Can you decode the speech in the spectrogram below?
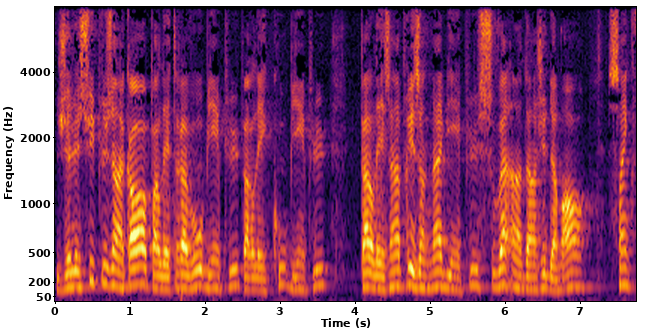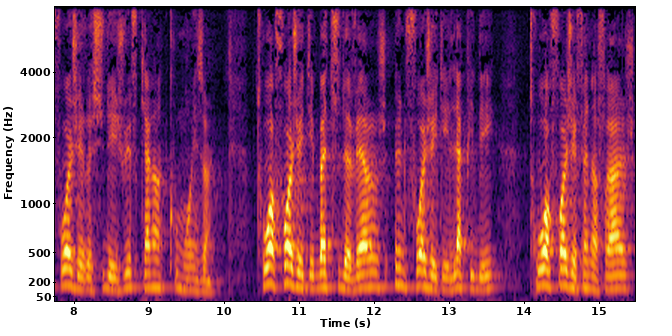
je le suis plus encore par les travaux, bien plus, par les coups, bien plus, par les emprisonnements, bien plus, souvent en danger de mort. Cinq fois j'ai reçu des Juifs quarante coups moins un. Trois fois j'ai été battu de verge, une fois j'ai été lapidé, trois fois j'ai fait naufrage,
